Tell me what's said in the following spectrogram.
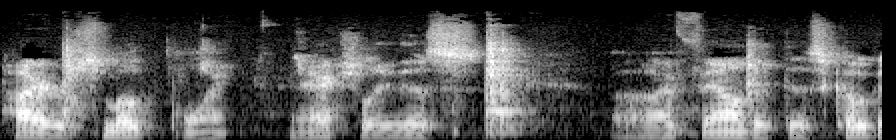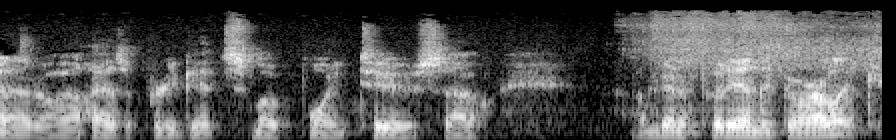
higher smoke point. And actually, this uh, I found that this coconut oil has a pretty good smoke point too. So I'm going to put in the garlic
